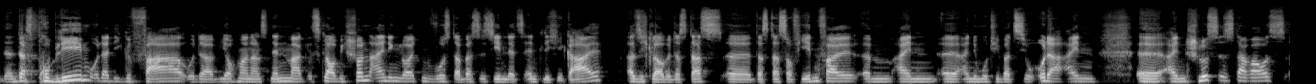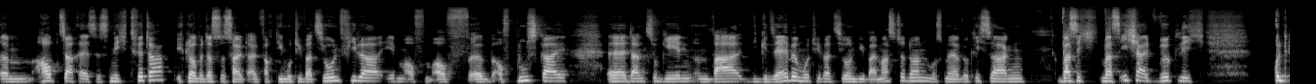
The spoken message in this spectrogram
das Problem oder die Gefahr oder wie auch man es nennen mag, ist glaube ich schon einigen Leuten bewusst, aber es ist ihnen letztendlich egal. Also ich glaube, dass das, äh, dass das auf jeden Fall ähm, ein, äh, eine Motivation oder ein, äh, ein Schluss ist daraus. Ähm, Hauptsache, es ist nicht Twitter. Ich glaube, das ist halt einfach die Motivation vieler, eben auf, auf, äh, auf Blue Sky äh, dann zu gehen. Und war dieselbe Motivation wie bei Mastodon, muss man ja wirklich sagen. Was ich, was ich halt wirklich und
